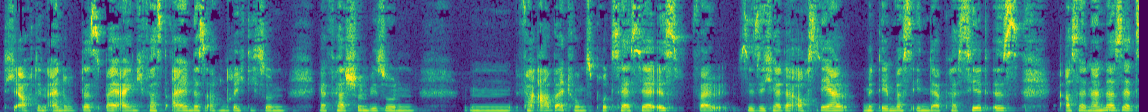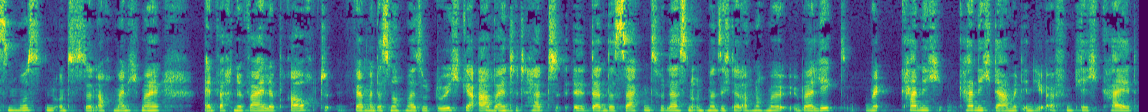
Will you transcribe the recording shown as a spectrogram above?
hatte ich auch den Eindruck, dass bei eigentlich fast allen das auch ein richtig so ein, ja fast schon wie so ein Verarbeitungsprozess ja ist, weil sie sich ja da auch sehr mit dem, was ihnen da passiert ist, auseinandersetzen mussten und es dann auch manchmal einfach eine Weile braucht, wenn man das nochmal so durchgearbeitet mhm. hat, äh, dann das sacken zu lassen und man sich dann auch nochmal überlegt, kann ich, kann ich damit in die Öffentlichkeit,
